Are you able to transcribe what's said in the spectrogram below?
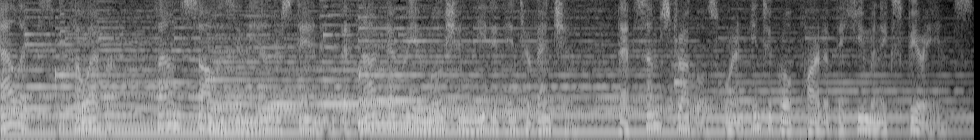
Alex, however, found solace in the understanding that not every emotion needed intervention, that some struggles were an integral part of the human experience.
